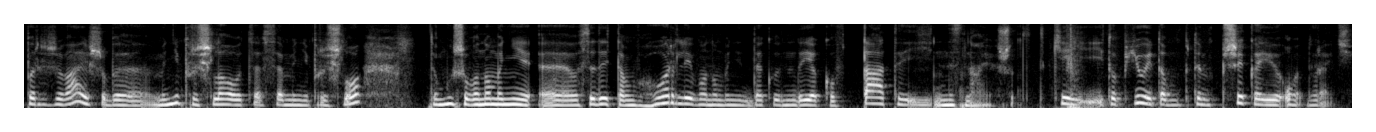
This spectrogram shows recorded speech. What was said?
переживаю, щоб мені пройшло, це все мені пройшло, тому що воно мені е, сидить там в горлі, воно мені деколи не дає ковтати, і не знаю, що це таке, і то п'ю, і там тим пшикаю. О, до речі.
